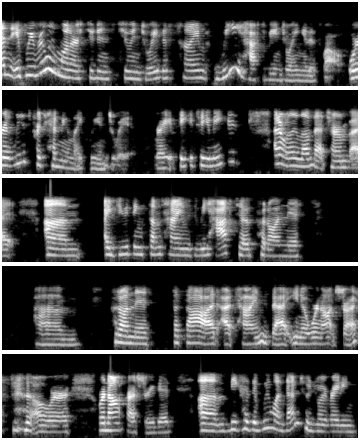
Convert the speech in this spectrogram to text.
And if we really want our students to enjoy this time, we have to be enjoying it as well, or at least pretending like we enjoy it, right? Fake it till you make it. I don't really love that term, but um, I do think sometimes we have to put on this, um, put on this facade at times that you know we're not stressed or we're not frustrated. Um, because if we want them to enjoy writing,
